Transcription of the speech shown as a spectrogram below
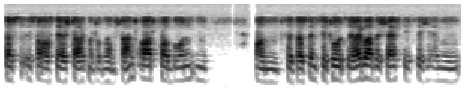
Das ist auch sehr stark mit unserem Standort verbunden. Und das Institut selber beschäftigt sich eben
